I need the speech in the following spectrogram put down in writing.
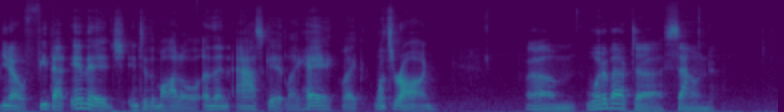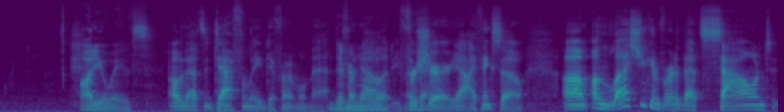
you know, feed that image into the model, and then ask it like, "Hey, like, what's wrong?" Um, what about uh, sound? Audio waves. Oh, that's definitely a different moment, Different model? for Okay. sure. Yeah, I think so. Um, unless you converted that sound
